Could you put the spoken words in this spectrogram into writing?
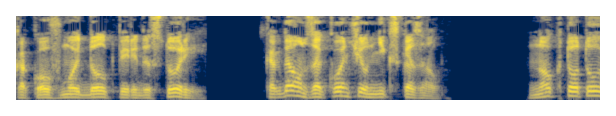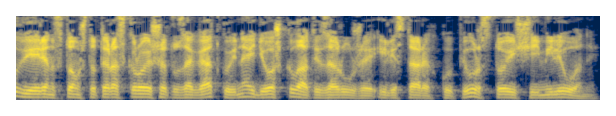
Каков мой долг перед историей?» Когда он закончил, Ник сказал. Но кто-то уверен в том, что ты раскроешь эту загадку и найдешь клад из оружия или старых купюр, стоящие миллионы.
